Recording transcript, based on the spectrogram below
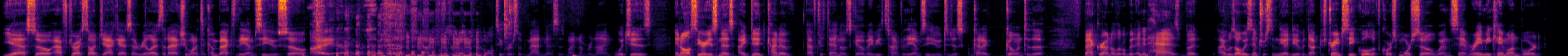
Yeah, so after I saw Jackass, I realized that I actually wanted to come back to the MCU. So I, um, and the Multiverse of Madness is my number nine, which is, in all seriousness, I did kind of after Thanos go. Maybe it's time for the MCU to just kind of go into the background a little bit, and it has. But I was always interested in the idea of a Doctor Strange sequel. Of course, more so when Sam Raimi came on board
